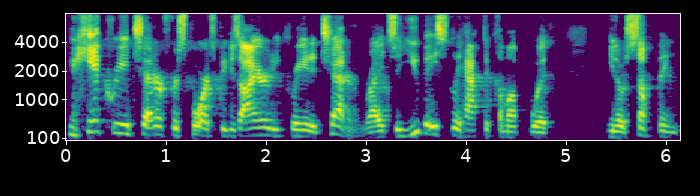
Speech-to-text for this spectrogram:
you can't create cheddar for sports because I already created cheddar, right? So you basically have to come up with, you know, something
